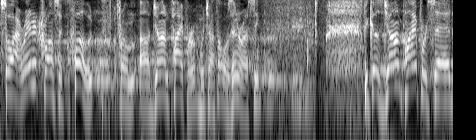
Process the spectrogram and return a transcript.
So I ran across a quote from uh, John Piper, which I thought was interesting. Because John Piper said,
